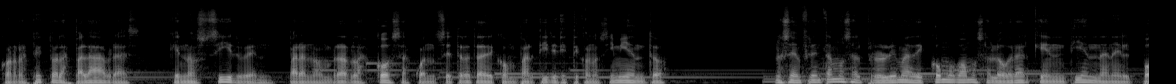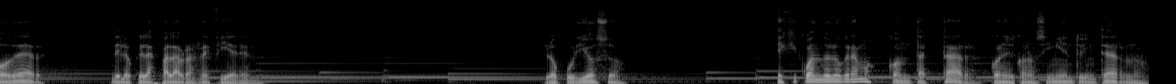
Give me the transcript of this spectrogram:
Con respecto a las palabras, que nos sirven para nombrar las cosas cuando se trata de compartir este conocimiento, nos enfrentamos al problema de cómo vamos a lograr que entiendan el poder de lo que las palabras refieren. Lo curioso es que cuando logramos contactar con el conocimiento interno,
